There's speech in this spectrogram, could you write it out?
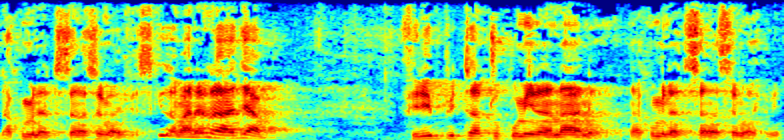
Na 19 anasema hivi. Sikiza maneno ya ajabu. Filipi 3:18 na 19 anasema hivi.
